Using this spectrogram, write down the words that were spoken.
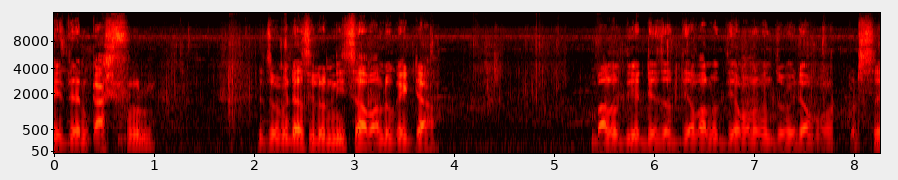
এই দেন কাশফুল। জমিটা ছিল নিচা বালু কাইটা। বালু দিয়ে ডেজার দিয়া বালু দিয়া মনে করেন জমিটা ভরাট করছে।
